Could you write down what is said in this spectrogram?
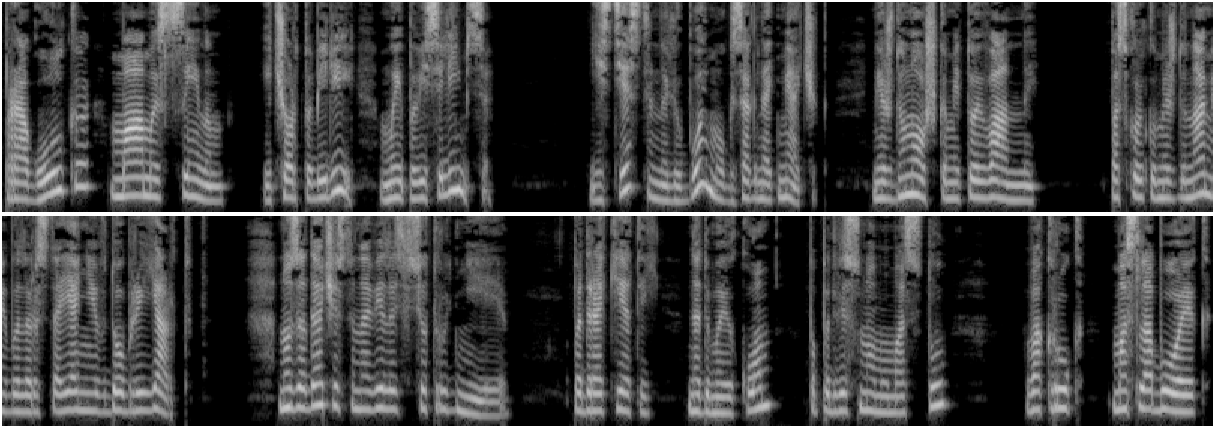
прогулка мамы с сыном, и, черт побери, мы повеселимся. Естественно, любой мог загнать мячик между ножками той ванны, поскольку между нами было расстояние в добрый ярд. Но задача становилась все труднее. Под ракетой над маяком по подвесному мосту вокруг маслобоек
